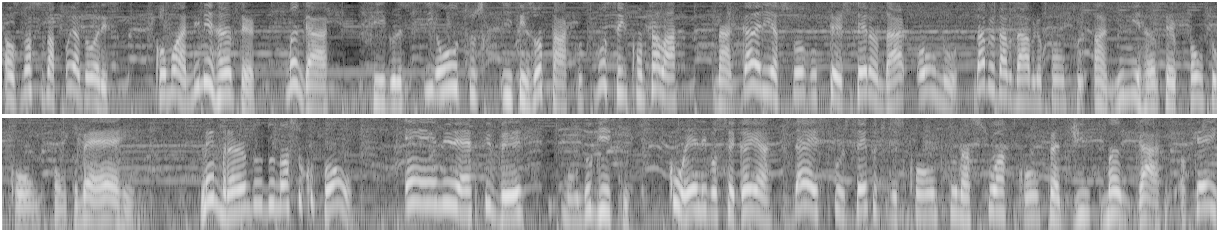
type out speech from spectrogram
aos nossos apoiadores, como Anime Hunter, mangás, figuras e outros itens otakus, você encontra lá na Galeria Sogo, terceiro andar ou no www.animehunter.com.br. Lembrando do nosso cupom NSV Mundo Geek. Com ele você ganha 10% de desconto na sua compra de mangás, ok?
